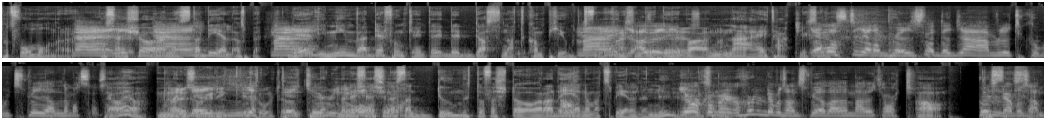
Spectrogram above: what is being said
på två månader Nej, och sen köra nej. nästa del? Nej, Det, I min värld, det funkar inte. Det does not compute för Nej, mig. Liksom. alltså, det, det det är bara nej tack. Liksom. jag måste ge dem praise för att det är ett jävligt coolt spel. Det måste jag säga. Ja, ja. Ja, Men, det såg det är riktigt coolt ut. jättekul men, men det känns ju nästan dumt att förstöra det Ja. genom att spela det nu. Jag liksom. kommer 100% spela den när det är klart. Ja, precis. 100% eh,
